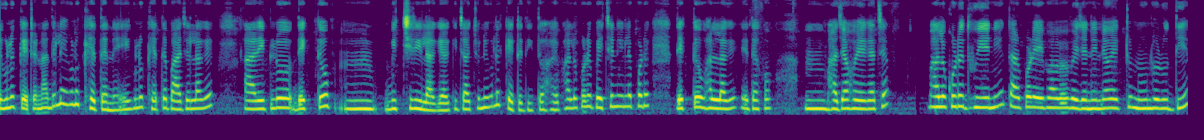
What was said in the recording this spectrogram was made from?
এগুলো কেটে না দিলে এগুলো খেতে নেই। এগুলো খেতে বাজে লাগে। আর এগুলো দেখতেও বিচ্ছিরি লাগে আর কি। যার জন্য এগুলো কেটে দিতে হয়। ভালো করে বেছে নিলে পরে দেখতেও ভালো লাগে। এ দেখো ভাজা হয়ে গেছে। ভালো করে ধুয়ে নিয়ে তারপরে এইভাবে ভেজে নিলেও একটু নুন, হলুদ দিয়ে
